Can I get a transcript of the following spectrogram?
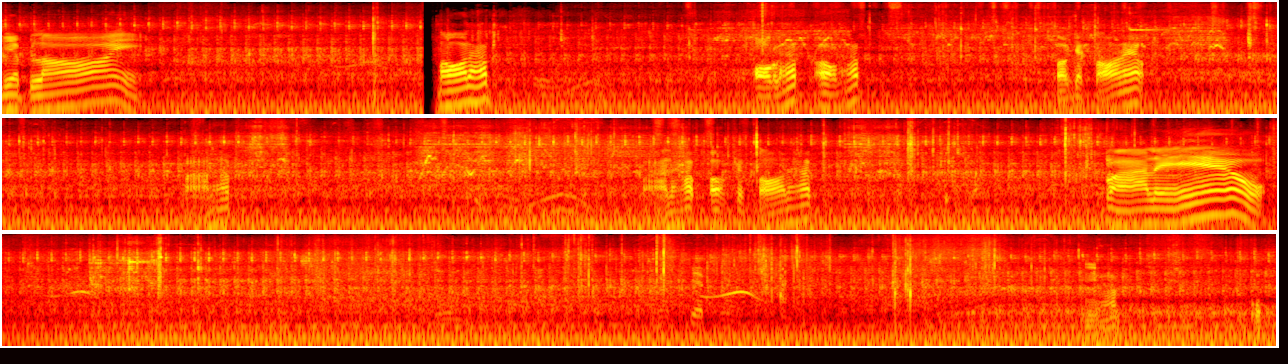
เรียบร้อย ต่อแล้วครับ ออกแล้วครับ ออกครับ ออกจากต่อแล้วมาครับมาแล้วครับ ออกจากต่อแล้วครับ มาแล้ว เจ็ด นี่ครับ โอ้โ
